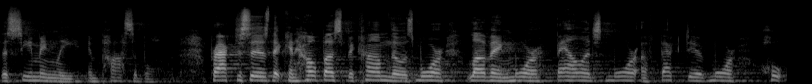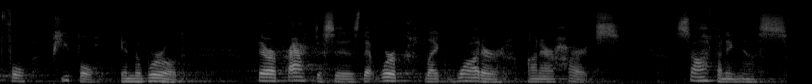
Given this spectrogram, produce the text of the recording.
the seemingly impossible. Practices that can help us become those more loving, more balanced, more effective, more hopeful people in the world. There are practices that work like water on our hearts, softening us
